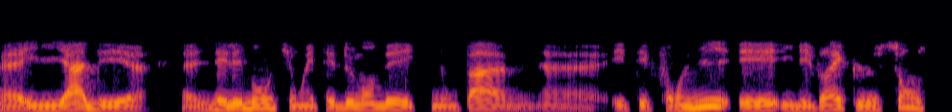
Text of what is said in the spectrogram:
euh, il y a des euh, éléments qui ont été demandés et qui n'ont pas euh, été fournis. Et il est vrai que le sens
